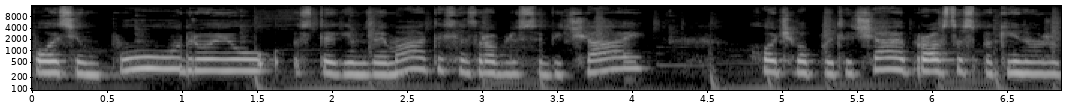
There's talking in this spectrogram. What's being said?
потім пудрою, з таким займатися, зроблю собі чай. Хочу попити чай, просто спокійно вже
